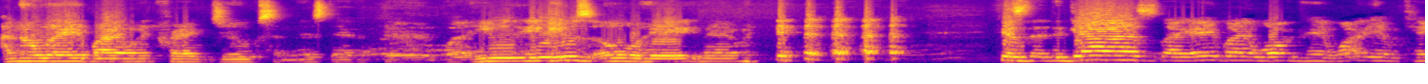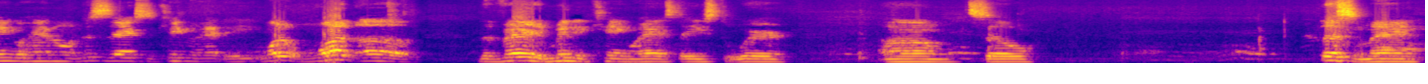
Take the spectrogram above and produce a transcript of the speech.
I know everybody want to crack jokes and this, that, and the third, but he was he, he was old head, you know? Because the, the guys, like everybody walking in, why do you have a Kango hat on? This is actually a Kango hat that he one one of the very many Kango hats they used to wear. Um, so listen, man,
